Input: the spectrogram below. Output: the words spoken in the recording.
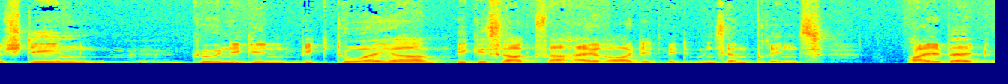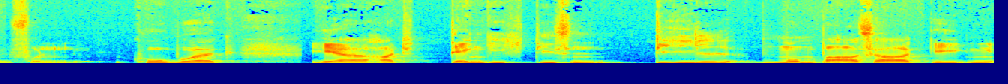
stehen. Königin Victoria, wie gesagt, verheiratet mit unserem Prinz Albert von Coburg. Er hat, denke ich, diesen Deal Mombasa gegen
